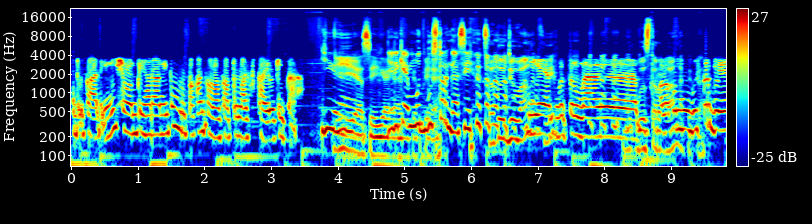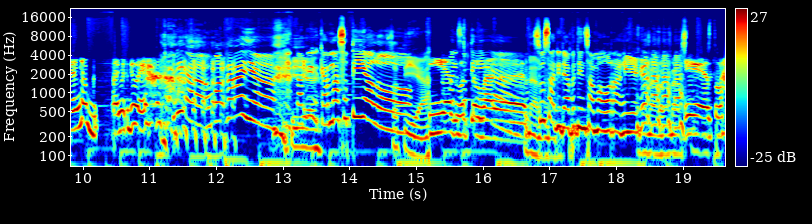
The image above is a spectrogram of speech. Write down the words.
untuk saat ini hewan peliharaan itu merupakan salah satu lifestyle kita. Iya. Iya sih, gaya Jadi kayak hidup mood ya. booster gak sih? Setuju banget Yes, sih. betul banget. Mood booster Walaupun banget mau itu. booster biayanya banyak juga ya. iya, makanya. Iya. Tapi karena setia loh. Setia. Iya, Teman betul setia. banget. Benar, Susah benar. didapetin sama orang ya. Benar benar. Yes, Pak.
